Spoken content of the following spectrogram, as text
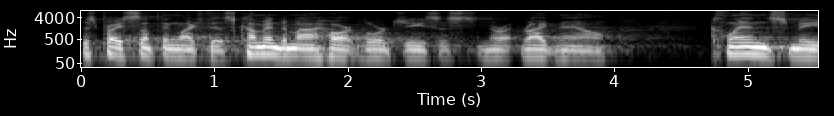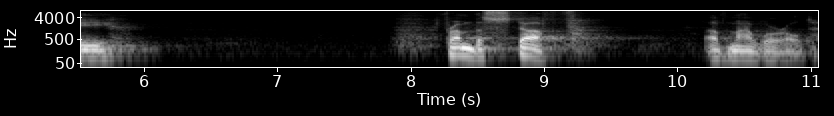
Just pray something like this Come into my heart, Lord Jesus, right now. Cleanse me from the stuff of my world,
